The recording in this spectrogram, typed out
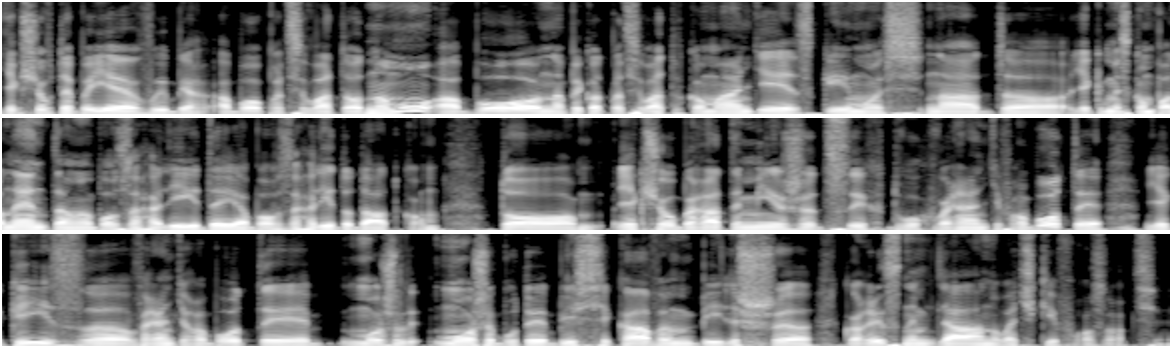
Якщо в тебе є вибір або працювати одному, або, наприклад, працювати в команді з кимось над якимись компонентами, або взагалі ідеєю, або взагалі додатком, то якщо обирати між цих двох варіантів роботи, який з варіантів роботи може, може бути більш цікавим, більш корисним для новачків розробці?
